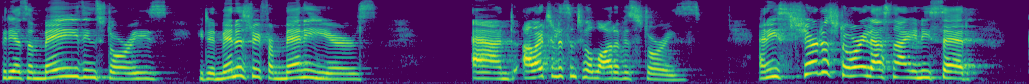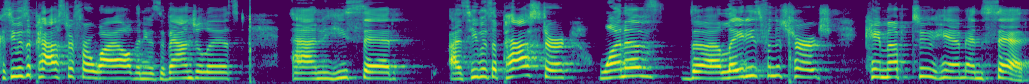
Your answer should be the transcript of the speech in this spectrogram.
but he has amazing stories. He did ministry for many years. And I like to listen to a lot of his stories. And he shared a story last night and he said, because he was a pastor for a while, then he was evangelist, and he said, as he was a pastor, one of the ladies from the church came up to him and said,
